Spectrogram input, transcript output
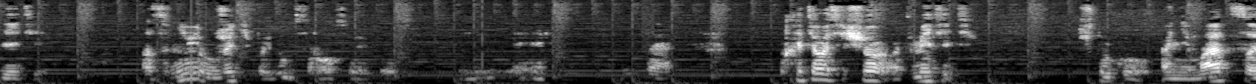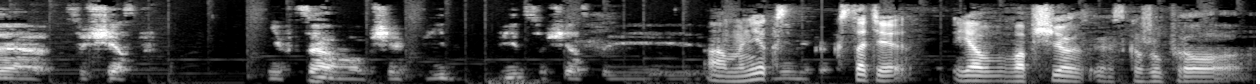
дети. А за ними уже типа идут взрослые. Э, знаю. Хотелось еще отметить штуку анимация существ. И в целом вообще вид, вид существ и А мне, мимика. кстати, я вообще расскажу про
